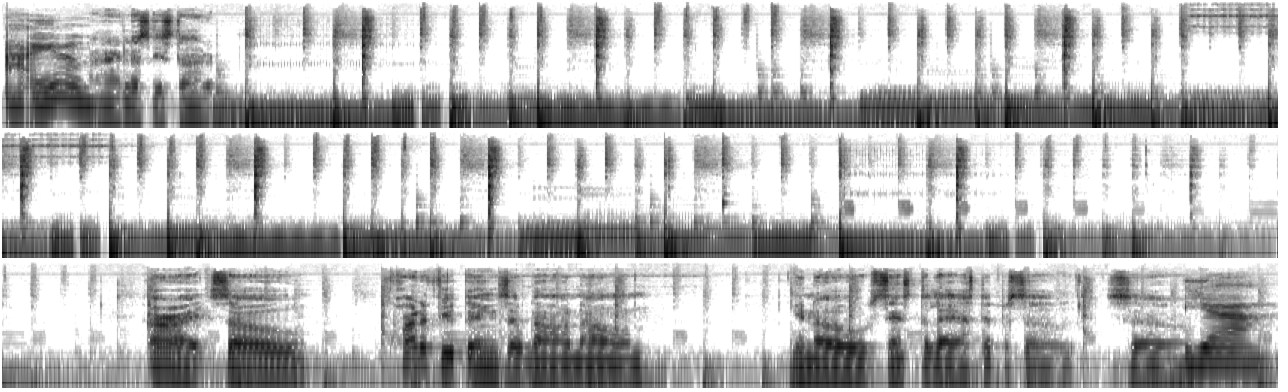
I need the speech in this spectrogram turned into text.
I am. All right, let's get started. Right, so quite a few things have gone on, you know, since the last episode. So Yeah,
